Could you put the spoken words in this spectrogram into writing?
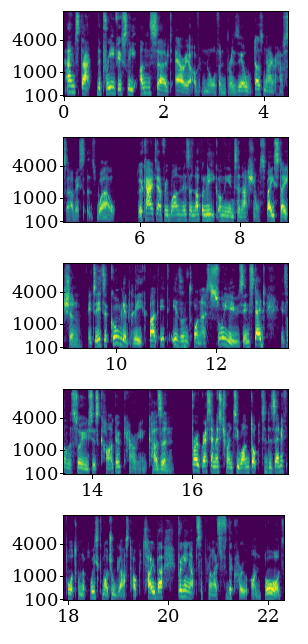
and that the previously unserved area of northern Brazil does now have service as well. Look out everyone, there's another leak on the International Space Station. It is a cooled leak, but it isn't on a Soyuz. Instead, it's on the Soyuz's cargo carrying cousin. Progress MS-21 docked to the Zenith port on the Poisk module last October, bringing up supplies for the crew on board.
